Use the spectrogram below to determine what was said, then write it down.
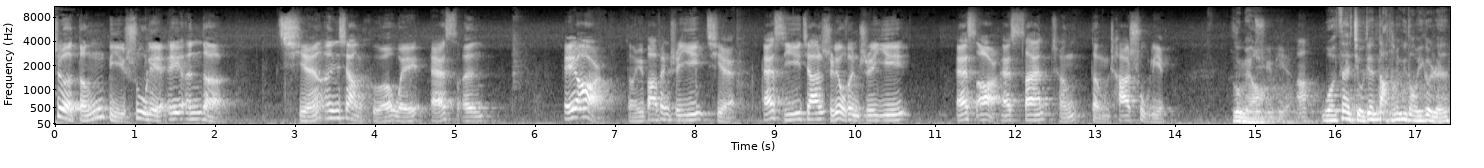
设等比数列 a n 的前 n 项和为 S n，a 二等于八分之一，且 S 一加十六分之一，S 二 S 三成等差数列。陆明，区别啊！我在酒店大堂遇到一个人，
